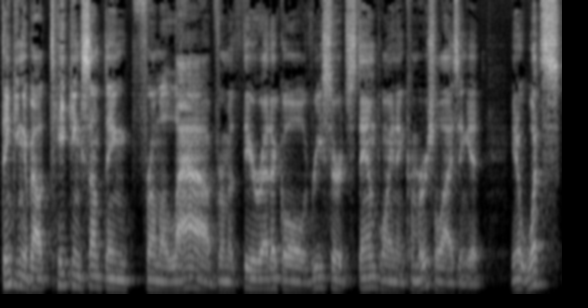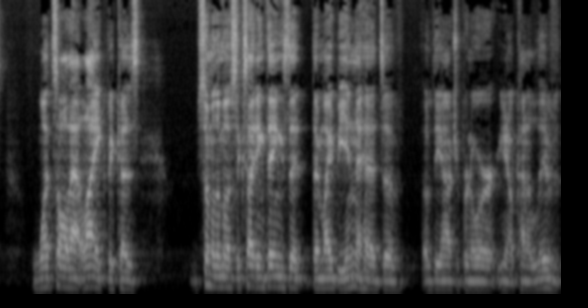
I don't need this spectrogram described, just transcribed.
thinking about taking something from a lab, from a theoretical research standpoint, and commercializing it. You know, what's what's all that like? Because some of the most exciting things that that might be in the heads of of the entrepreneur, you know, kind of live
